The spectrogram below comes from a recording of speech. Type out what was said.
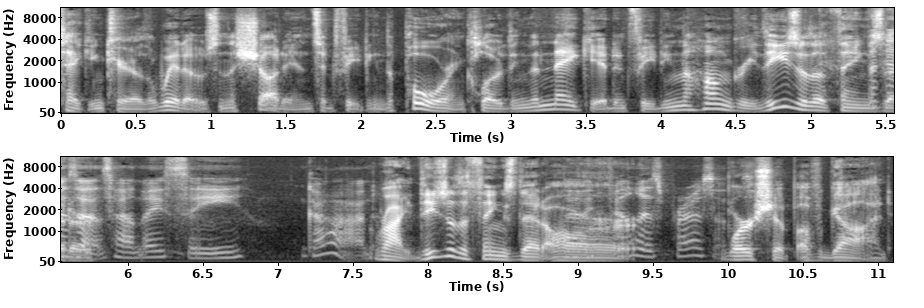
taking care of the widows and the shut-ins, and feeding the poor, and clothing the naked, and feeding the hungry. These are the things Because that are that's how they see God. right. These are the things that are feel His presence. worship of God.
